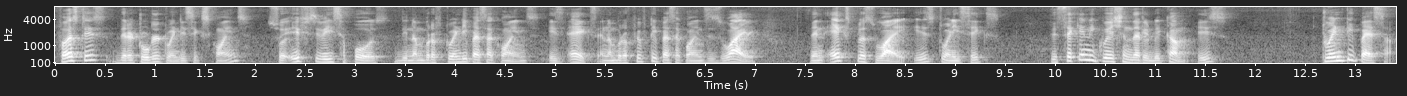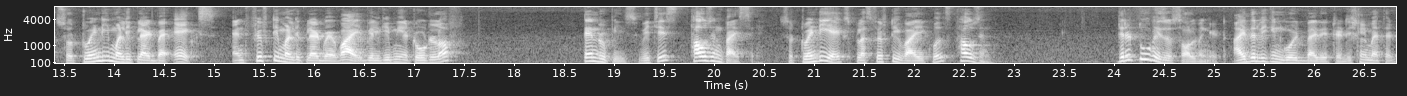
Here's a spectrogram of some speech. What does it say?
First is there are total 26 coins. So, if we suppose the number of 20 paisa coins is x and number of 50 paisa coins is y, then x plus y is 26. The second equation that will become is 20 paisa. So, 20 multiplied by x and 50 multiplied by y will give me a total of 10 rupees which is 1000 paise. So, 20x plus 50y equals 1000. There are two ways of solving it. Either we can go it by the traditional method.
